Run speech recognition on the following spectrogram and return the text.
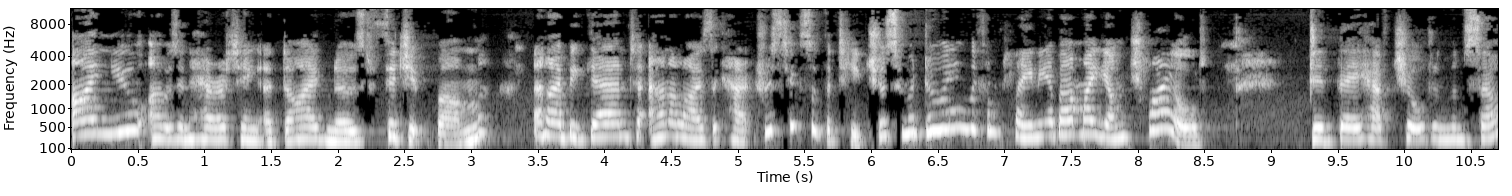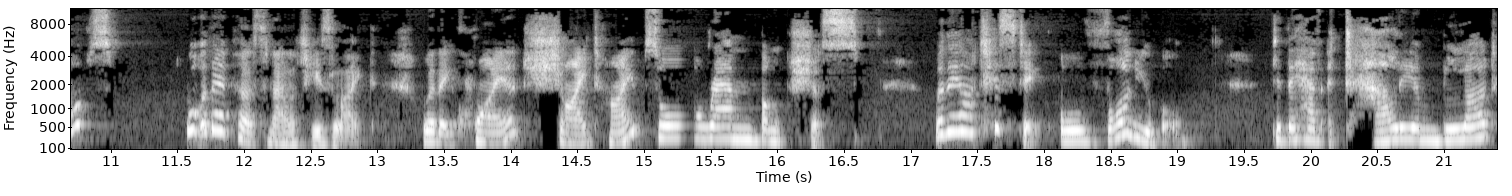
I knew I was inheriting a diagnosed fidget bum, and I began to analyze the characteristics of the teachers who were doing the complaining about my young child. Did they have children themselves? What were their personalities like? Were they quiet, shy types, or rambunctious? Were they artistic or voluble? Did they have Italian blood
